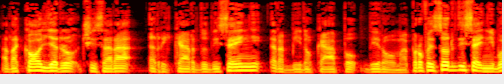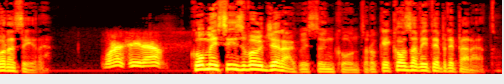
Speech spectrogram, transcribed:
Ad accoglierlo ci sarà Riccardo Di Segni, rabbino capo di Roma. Professor Di Segni, buonasera. Buonasera. Come si svolgerà questo incontro? Che cosa avete preparato?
